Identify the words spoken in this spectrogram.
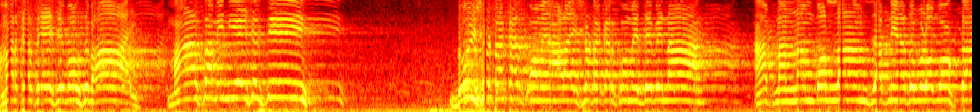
আমার কাছে এসে বলছে, ভাই, মাছ আমি নিয়ে এসেছি। দুইশো টাকার কমে, আড়াইশো টাকার কমে দেবে না। আপনার নাম বললাম যে আপনি এত বড় বক্তা।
